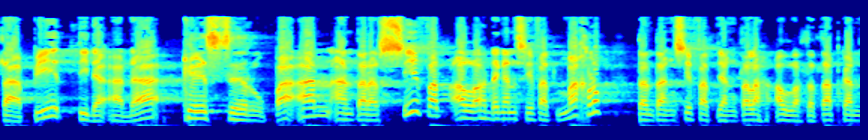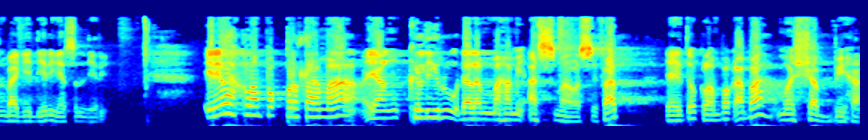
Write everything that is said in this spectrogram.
Tapi tidak ada keserupaan antara sifat Allah dengan sifat makhluk tentang sifat yang telah Allah tetapkan bagi dirinya sendiri. Inilah kelompok pertama yang keliru dalam memahami asma wa sifat yaitu kelompok apa? Musyabbihah.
